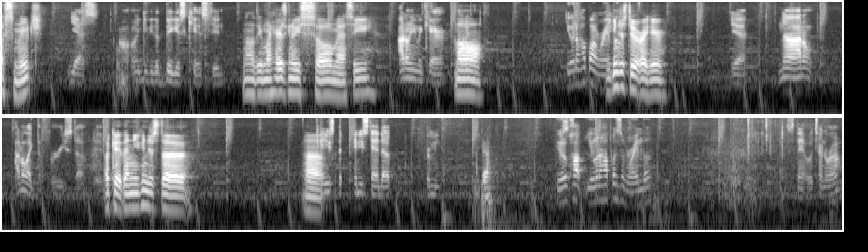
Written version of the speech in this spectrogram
A smooch? Yes. I want to give you the biggest kiss, dude. No, dude, my hair is gonna be so messy. I don't even care. No, You wanna hop on Rainbow? you can just do it right here. Yeah. No, I don't. I don't like the furry stuff, dude. Okay, then you can just uh. Uh, Can you st- can you stand up for me? Yeah. You wanna hop? You wanna hop on some rainbow? Stand. Well, turn around.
